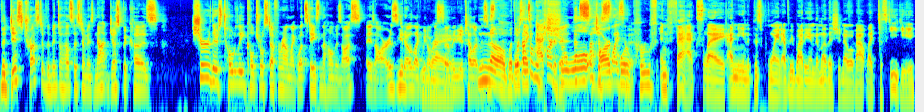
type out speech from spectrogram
the distrust of the mental health system is not just because sure there's totally cultural stuff around like what stays in the home is us is ours, you know, like we don't Right. necessarily need to tell our business. No, but there's that's like only part of it. That's actual such hardcore proof and facts. Like, I mean, at this point, everybody and their mother should know about like Tuskegee.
